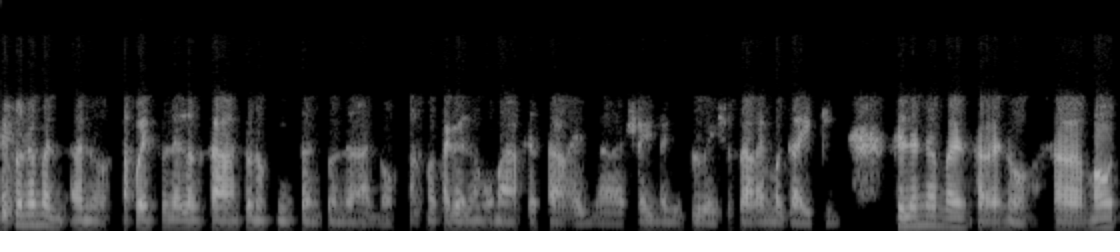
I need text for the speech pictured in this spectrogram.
ito naman ano, nakwento na lang sa akin to ng pinsan ko na ano, mas matagal nang umaakyat sa akin na siya yung nag-influensya sa akin mag-hiking. Sila naman sa ano, sa Mount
